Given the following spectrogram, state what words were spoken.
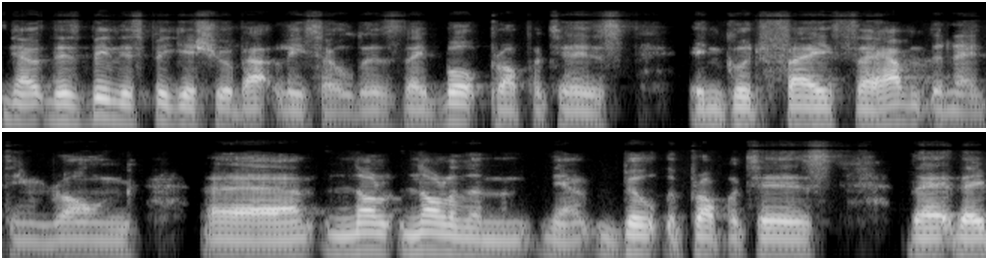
you know, there's been this big issue about leaseholders. They bought properties in good faith. They haven't done anything wrong. Uh, none, none of them, you know, built the properties. They, they,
